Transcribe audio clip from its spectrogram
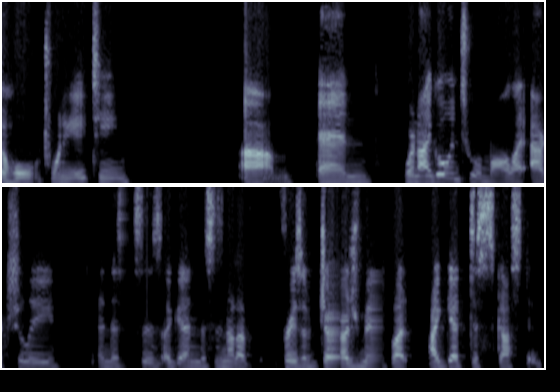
the whole 2018. Um, and when I go into a mall, I actually, and this is again, this is not a phrase of judgment, but I get disgusted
